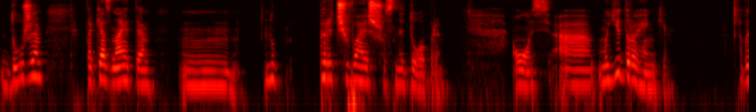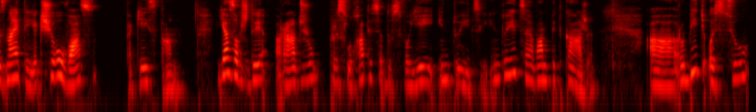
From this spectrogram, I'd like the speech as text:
дуже таке, знаєте, ну, перечуваєш щось недобре. Ось, а, мої дорогенькі, ви знаєте, якщо у вас такий стан, я завжди раджу прислухатися до своєї інтуїції. Інтуїція вам підкаже. А, робіть ось цю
